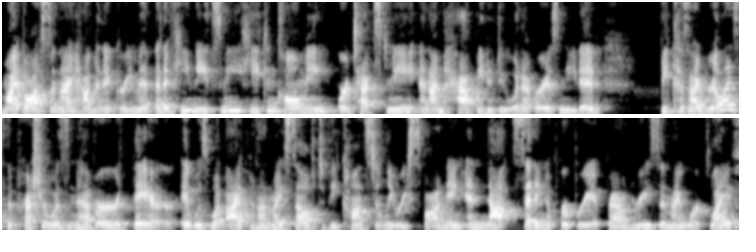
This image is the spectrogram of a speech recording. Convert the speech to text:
My boss and I have an agreement that if he needs me, he can call me or text me, and I'm happy to do whatever is needed because I realized the pressure was never there. It was what I put on myself to be constantly responding and not setting appropriate boundaries in my work life.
